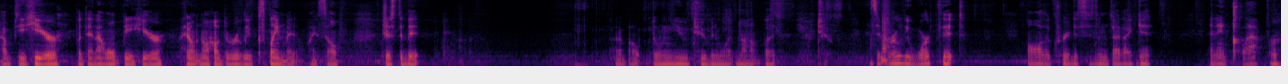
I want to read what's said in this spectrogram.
I'll be here, but then I won't be here. I don't know how to really explain my, myself just a bit. Thought about doing YouTube and whatnot, but YouTube is it really worth it? All the criticisms that I get. And then Clapper.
